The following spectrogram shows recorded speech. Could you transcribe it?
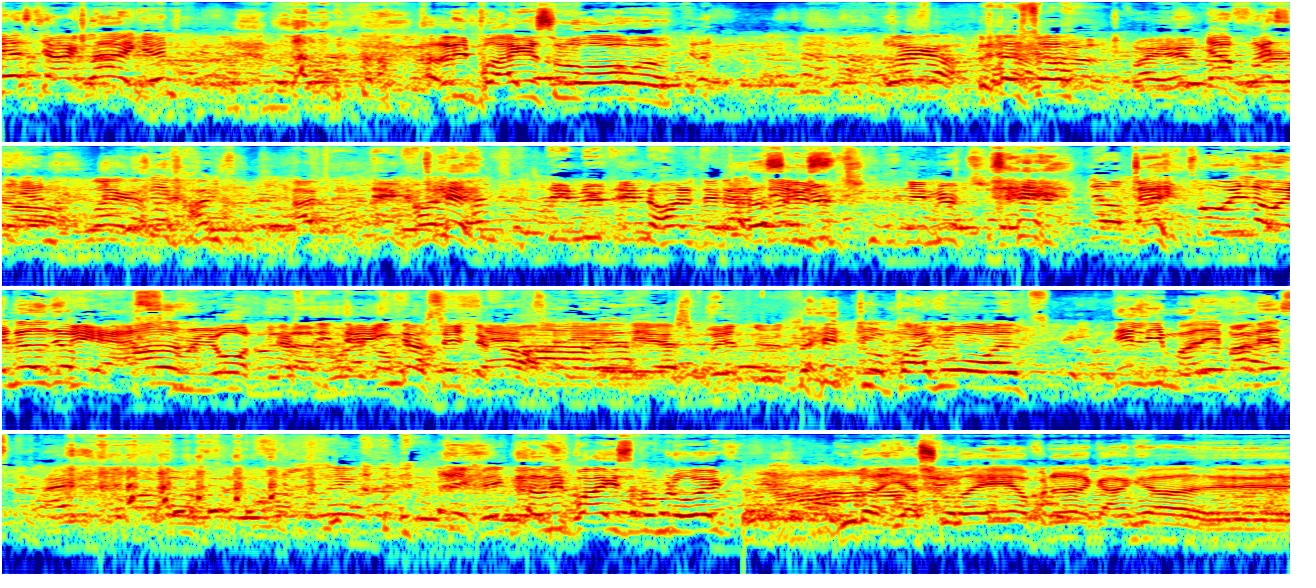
Yes, jeg er klar igen. Har lige brækket sig ud over mig. Hvad så? Jeg er frisk igen. Det er kunstigt. Det er, det er nyt indhold, det der. Det er nyt. Det er nyt. Det var bare to øl, der var nede. Det er sgu i orden, det der. Der er ingen, der har set det før. Det er, spritnyt. Men du har brækket ud over alt. Det er lige meget, det er bare væske. Han har lige brækket sig på min ryg. Gutter, jeg skulle af her på den her gang her. Øh,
